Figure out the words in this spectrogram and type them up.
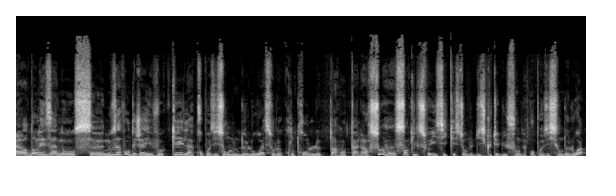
Alors, dans les annonces, euh, nous avons déjà évoqué la proposition de loi sur le contrôle parental. Alors, sans qu'il soit ici question de discuter du fond de la proposition de loi,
